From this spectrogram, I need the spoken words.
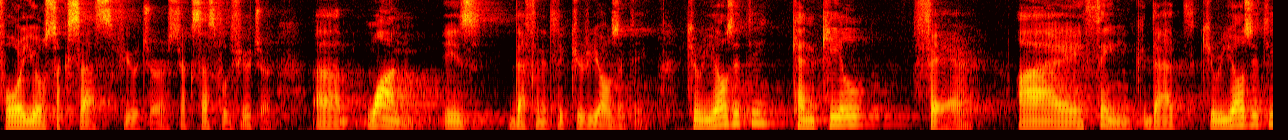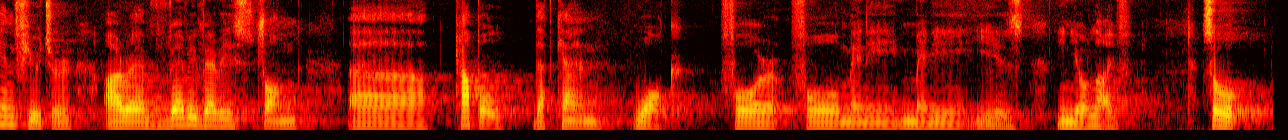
for your success future, successful future. Um, one is definitely curiosity. Curiosity can kill fear. I think that curiosity and future are a very, very strong uh, couple that can walk for, for many, many years in your life. So,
